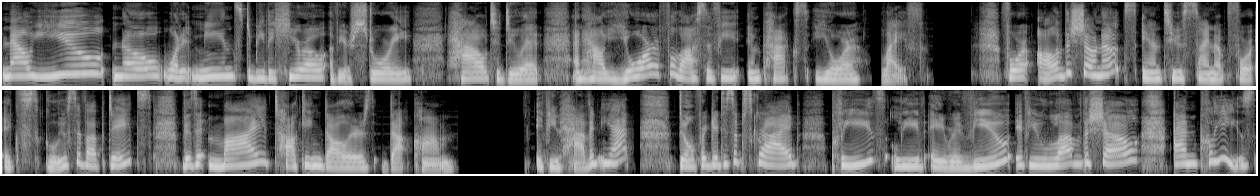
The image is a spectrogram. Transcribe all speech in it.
Now you know what it means to be the hero of your story, how to do it, and how your philosophy impacts your life. For all of the show notes and to sign up for exclusive updates, visit mytalkingdollars.com. If you haven't yet, don't forget to subscribe. Please leave a review if you love the show. And please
